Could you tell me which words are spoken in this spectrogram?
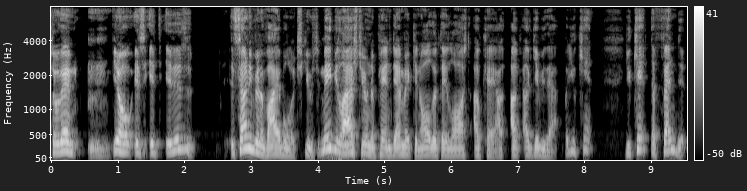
So then, you know, it's it it is it's not even a viable excuse. Maybe last year in the pandemic and all that they lost, okay, I'll, I'll, I'll give you that. But you can't you can't defend it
